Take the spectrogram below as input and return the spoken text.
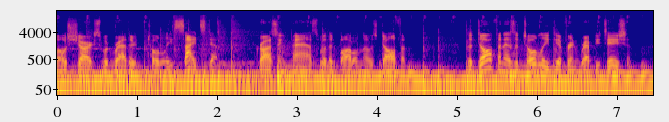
most sharks would rather totally sidestep crossing paths with a bottlenose dolphin. The dolphin has a totally different reputation.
